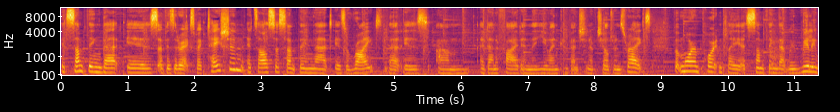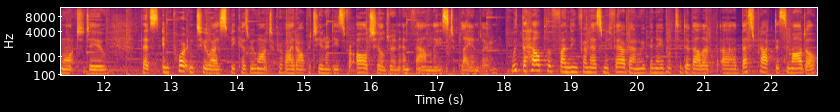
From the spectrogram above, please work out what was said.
It's something that is a visitor expectation. It's also something that is a right that is um, identified in the UN Convention of Children's Rights. But more importantly, it's something that we really want to do that's important to us because we want to provide opportunities for all children and families to play and learn. With the help of funding from Esmée Fairbairn, we've been able to develop a best practice model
